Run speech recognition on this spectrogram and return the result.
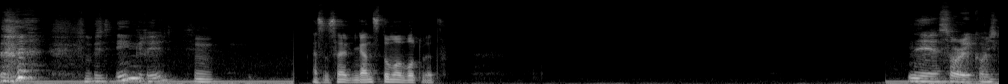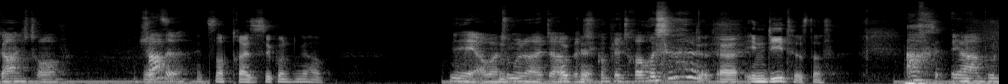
Mit Ingrid? Hm. Es ist halt ein ganz dummer Wortwitz. Nee, sorry, komme ich gar nicht drauf. Schade. Jetzt, jetzt noch 30 Sekunden gehabt. Nee, aber tut mir leid, da bin Okay. ich komplett raus. äh, Indeed ist das. Ach, ja, gut.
